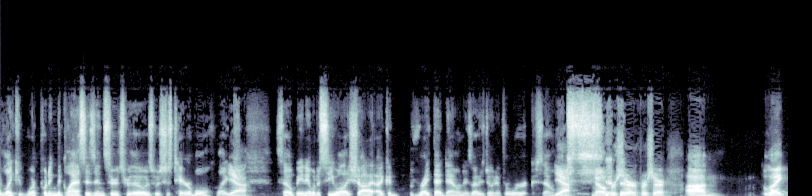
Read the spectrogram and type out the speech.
Like, we're putting the glasses inserts for those was just terrible. Like, Yeah. So being able to see while I shot, I could write that down as I was doing it for work. So Yeah. No, for sure, for sure. Um like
